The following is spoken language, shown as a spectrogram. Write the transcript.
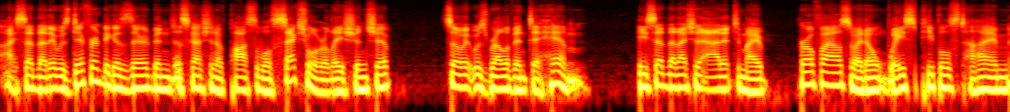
I said that it was different because there had been a discussion of possible sexual relationship, so it was relevant to him. He said that I should add it to my profile so I don't waste people's time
